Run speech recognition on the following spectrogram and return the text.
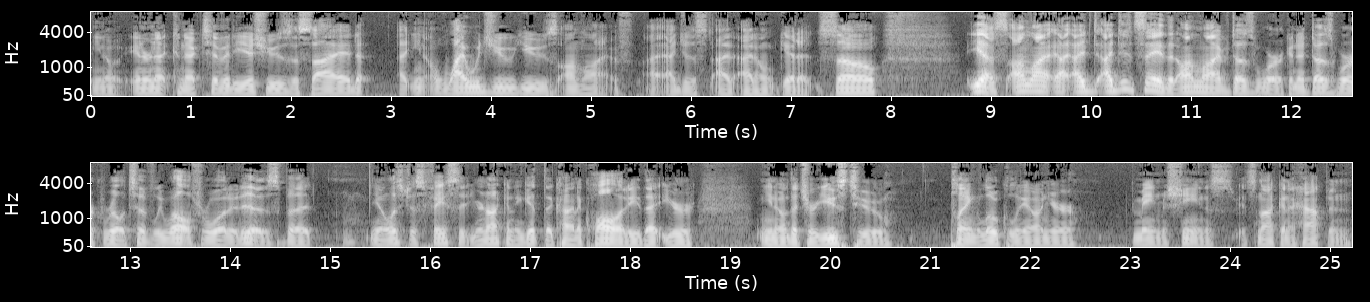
you know, internet connectivity issues aside, you know, why would you use OnLive? I, I just I, I don't get it. So. Yes, online. I, I, I, did say that OnLive does work, and it does work relatively well for what it is. But you know, let's just face it, you're not going to get the kind of quality that you're, you know, that you're used to playing locally on your main machine. It's, it's not going to happen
